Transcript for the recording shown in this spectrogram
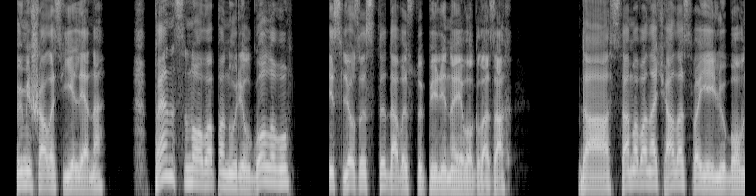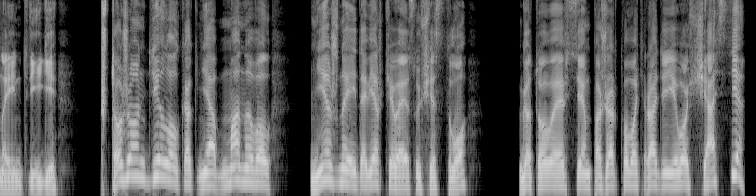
— вмешалась Елена. Пен снова понурил голову, и слезы стыда выступили на его глазах. Да, с самого начала своей любовной интриги. Что же он делал, как не обманывал нежное и доверчивое существо, готовое всем пожертвовать ради его счастья?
